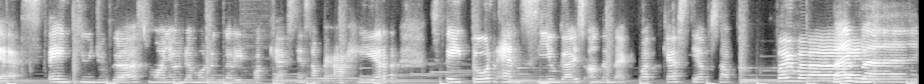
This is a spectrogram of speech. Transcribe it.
Yes, thank you juga semuanya udah mau dengerin podcastnya sampai akhir. Stay tune and see you guys on the next podcast tiap Sabtu. Bye bye. Bye bye.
